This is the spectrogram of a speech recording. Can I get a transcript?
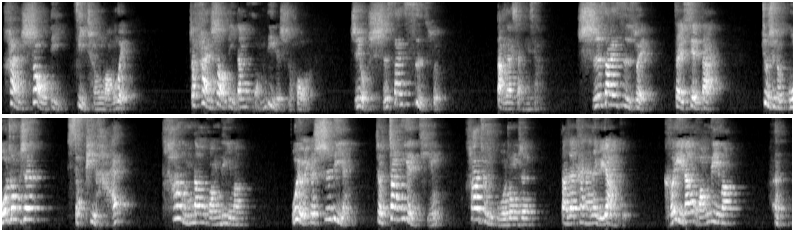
汉少帝继承王位。这汉少帝当皇帝的时候啊只有十三四岁。大家想一想，十三四岁在现代就是个国中生、小屁孩，他能当皇帝吗？我有一个师弟呀、叫张燕婷，他就是国中生。大家看他那个样子，可以当皇帝吗？哼，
